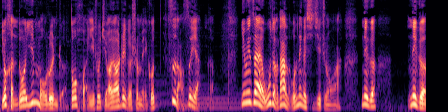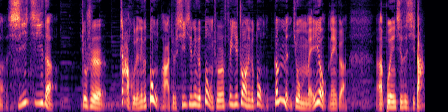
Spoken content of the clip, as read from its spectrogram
有很多阴谋论者都怀疑说九幺幺这个是美国自导自演的，因为在五角大楼的那个袭击之中啊，那个那个袭击的，就是炸毁的那个洞啊，就是袭击那个洞，就是飞机撞那个洞，根本就没有那个，呃，波音七四七大。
